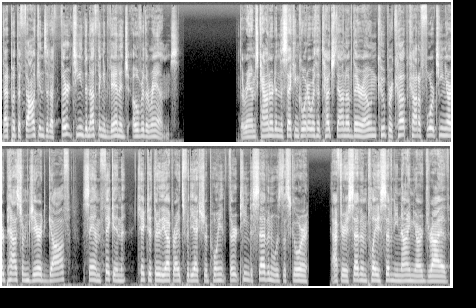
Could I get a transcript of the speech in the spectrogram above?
That put the Falcons at a 13 0 advantage over the Rams. The Rams countered in the second quarter with a touchdown of their own. Cooper Kupp caught a 14 yard pass from Jared Goff. Sam Ficken kicked it through the uprights for the extra point. 13 to 7 was the score after a 7-play 79-yard drive.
